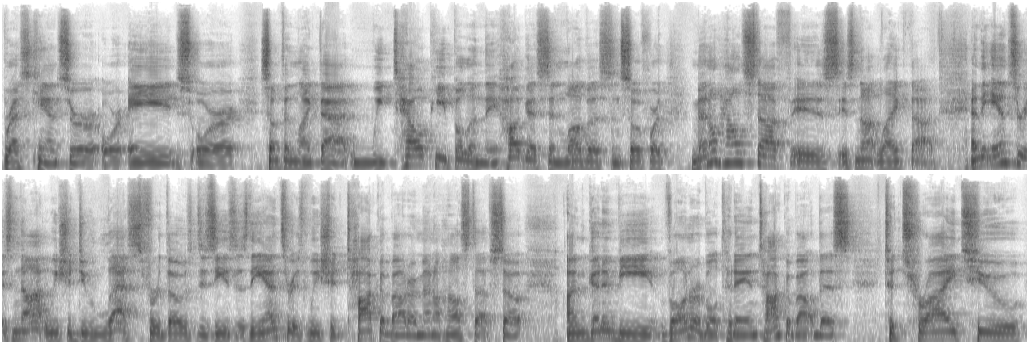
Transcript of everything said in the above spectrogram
breast cancer or AIDS or something like that, we tell people and they hug us and love us and so forth. Mental health stuff is is not like that. And the answer is not we should do less for those diseases. The answer is we should talk about our mental health stuff. So I'm going to be vulnerable today and talk about this to try to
